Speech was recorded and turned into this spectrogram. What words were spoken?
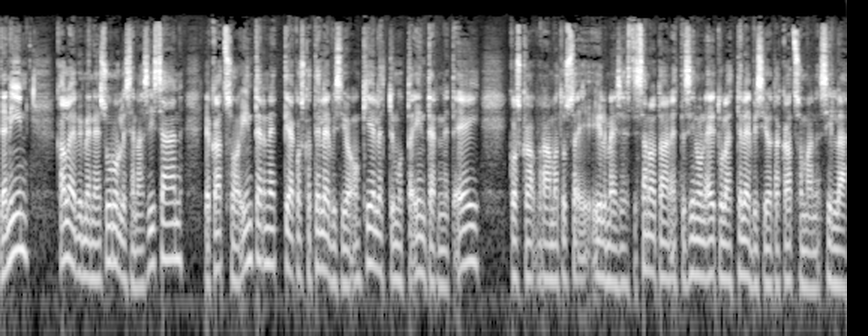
Ja niin Kalevi menee surullisena sisään ja katsoo internettiä, koska televisio on kielletty, mutta internet ei, koska raamatussa ilmeisesti sanotaan, että sinun ei tule televisiota katsomaan, sillä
